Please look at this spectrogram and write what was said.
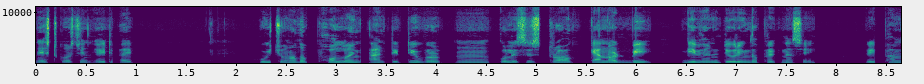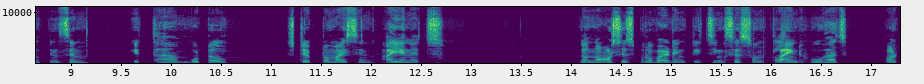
ନେକ୍ସଟ କ୍ୱେଶ୍ଚିନ୍ ଏଇଟି ଫାଇଭ୍ which one of the following antituberculosis mm, drug cannot be given during the pregnancy rifampicin ethambutol streptomycin inh the nurse is providing teaching session client who has ul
